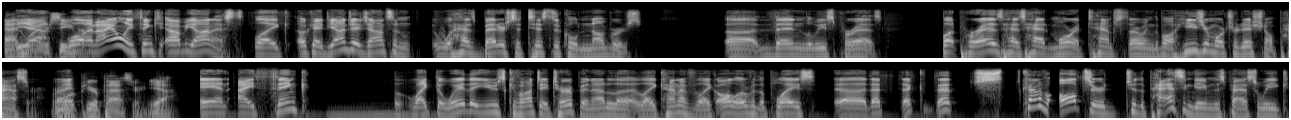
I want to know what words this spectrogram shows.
at yeah. wide receiver. Well, and I only think I'll be honest. Like, okay, DeAndre Johnson has better statistical numbers uh, than Luis Perez, but Perez has had more attempts throwing the ball. He's your more traditional passer, right? More pure passer, yeah. And I think like the way they use KaVontae Turpin out of the like kind of like all over the place. Uh, that that that kind of altered to the passing game this past week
